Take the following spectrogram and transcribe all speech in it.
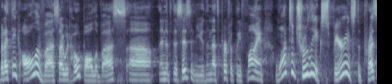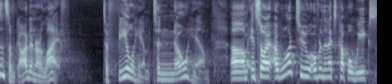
But I think all of us, I would hope all of us, uh, and if this isn't you, then that's perfectly fine, want to truly experience the presence of God in our life, to feel Him, to know Him. Um, and so I, I, want to, over the next couple weeks,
